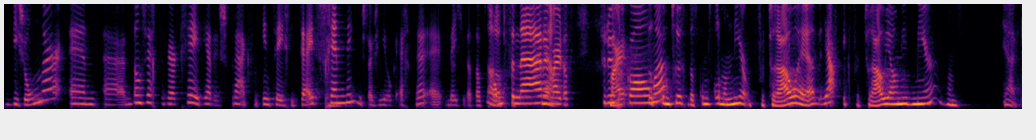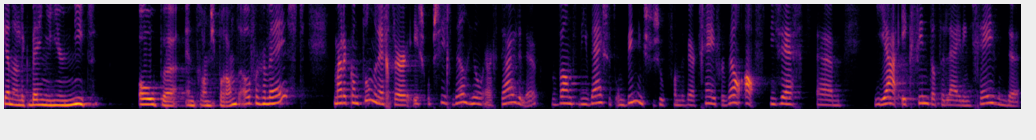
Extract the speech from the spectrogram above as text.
bijzonder. En ehm, dan zegt de werkgever, ja, er is sprake van integriteitsschending. Dus daar zie je ook echt hè, een beetje dat, dat Nou, dat- ambtenaren, ja. maar dat Maar terugkomen. dat komt terug, dat komt allemaal neer op vertrouwen. Hè? Ja. Ik, ik vertrouw jou niet meer, want ja, kennelijk ben je hier niet open en transparant over geweest. Maar de kantonrechter is op zich wel heel erg duidelijk, want die wijst het ontbindingsverzoek van de werkgever wel af. Die zegt, ehm, ja, ik vind dat de leidinggevende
